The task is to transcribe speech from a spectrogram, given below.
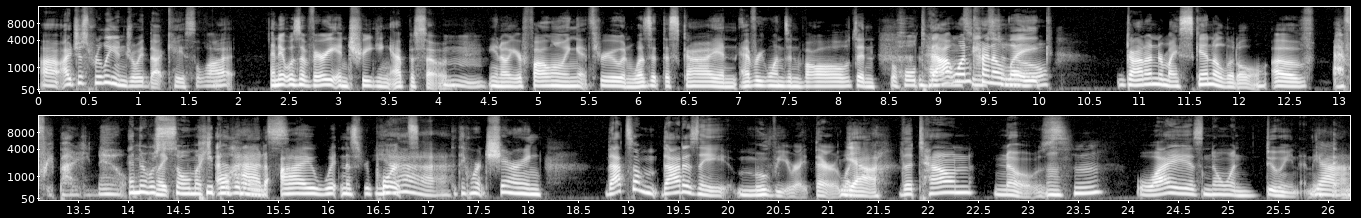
Uh, I just really enjoyed that case a lot. And it was a very intriguing episode Mm. you know you're following it through and was it this guy and everyone's involved and The whole town that one kind of to know. like got under my skin a little of everybody knew And there was like, so much people evidence. had eyewitness reports Yeah. that they weren't sharing That's a that is a movie right there. Like, yeah the town knows. hmm Why is no one doing anything? Yeah.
